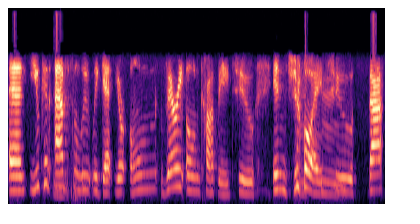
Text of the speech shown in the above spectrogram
And you can absolutely get your own very own copy to enjoy Mhm. to bask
